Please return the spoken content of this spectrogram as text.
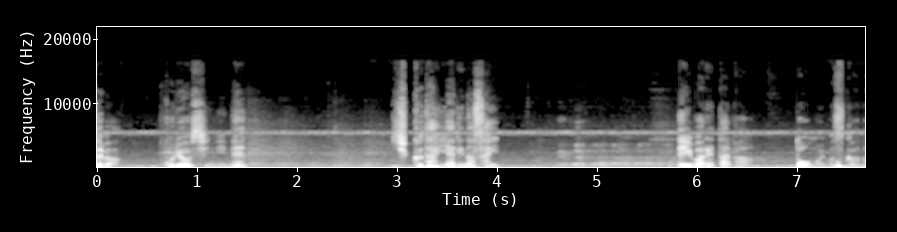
例えばご両親にね宿題やりなさいって言われたらどう思いますか？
